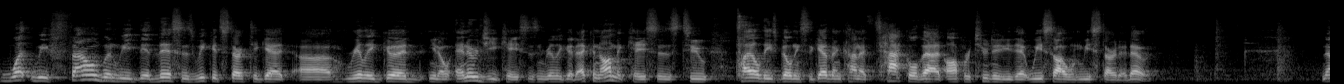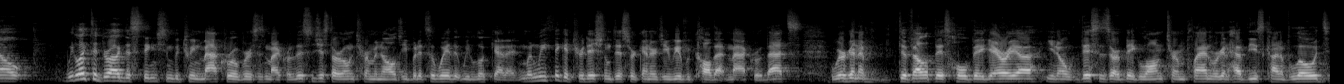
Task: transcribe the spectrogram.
what we found when we did this is we could start to get uh, really good you know, energy cases and really good economic cases to tile these buildings together and kind of tackle that opportunity that we saw when we started out. Now, we like to draw a distinction between macro versus micro. This is just our own terminology, but it's a way that we look at it. And when we think of traditional district energy, we would call that macro. That's, we're gonna develop this whole big area. You know, this is our big long-term plan. We're gonna have these kind of loads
